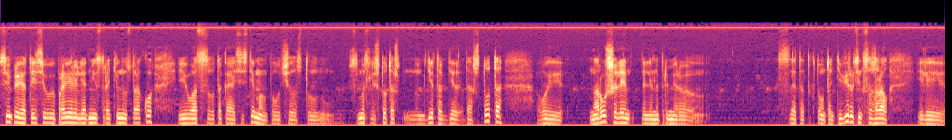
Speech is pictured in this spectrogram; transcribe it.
Всем привет! Если вы проверили административную строку и у вас вот такая система получилась, то ну, в смысле что-то где-то где-то что-то вы нарушили или, например, этот кто-то антивирусник сожрал или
